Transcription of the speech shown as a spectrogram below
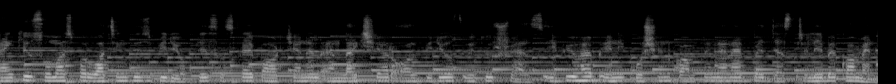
Thank you so much for watching this video. Please subscribe our channel and like share all videos with your friends. If you have any question, complaint and advice just leave a comment.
